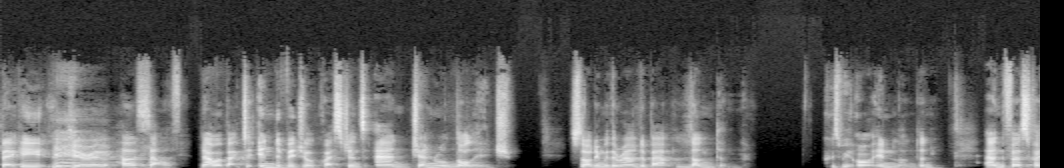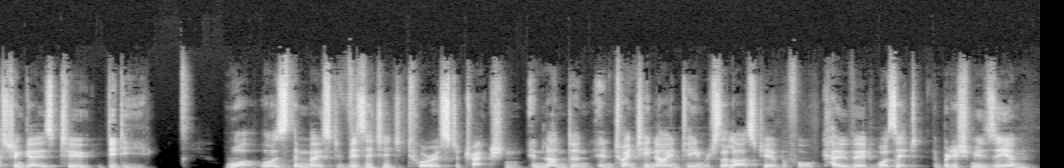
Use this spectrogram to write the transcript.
Becky Liggero herself. Now we're back to individual questions and general knowledge, starting with a round about London, because we are in London. And the first question goes to Didi. What was the most visited tourist attraction in London in 2019, which is the last year before COVID? Was it the British Museum,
